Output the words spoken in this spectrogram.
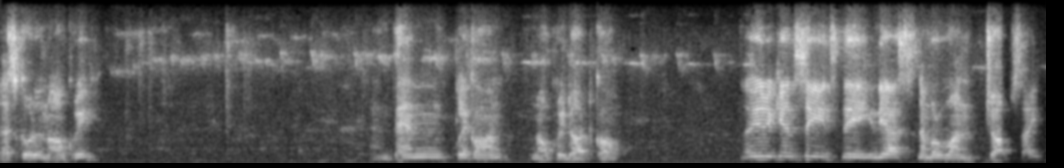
Let's go to Naukri and then click on naukri.com. Here you can see it's the India's number one job site.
